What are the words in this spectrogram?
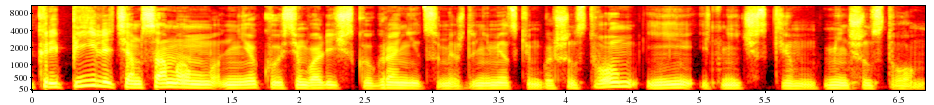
закрепили тем самым некую символическую границу между немецким большинством и этническим меньшинством.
